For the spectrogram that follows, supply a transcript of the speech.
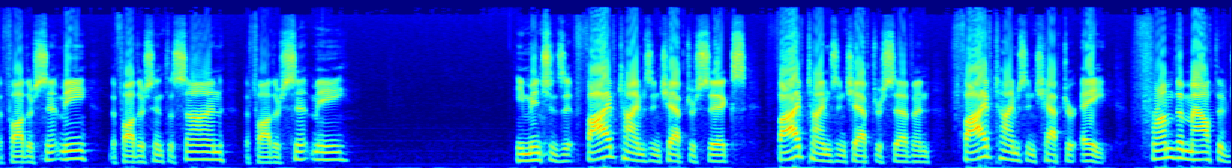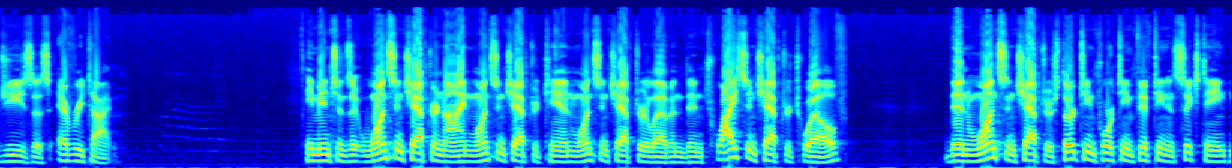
The Father sent me. The Father sent the Son. The Father sent me. He mentions it five times in chapter 6, five times in chapter 7, five times in chapter 8, from the mouth of Jesus every time. He mentions it once in chapter 9, once in chapter 10, once in chapter 11, then twice in chapter 12, then once in chapters 13, 14, 15, and 16.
